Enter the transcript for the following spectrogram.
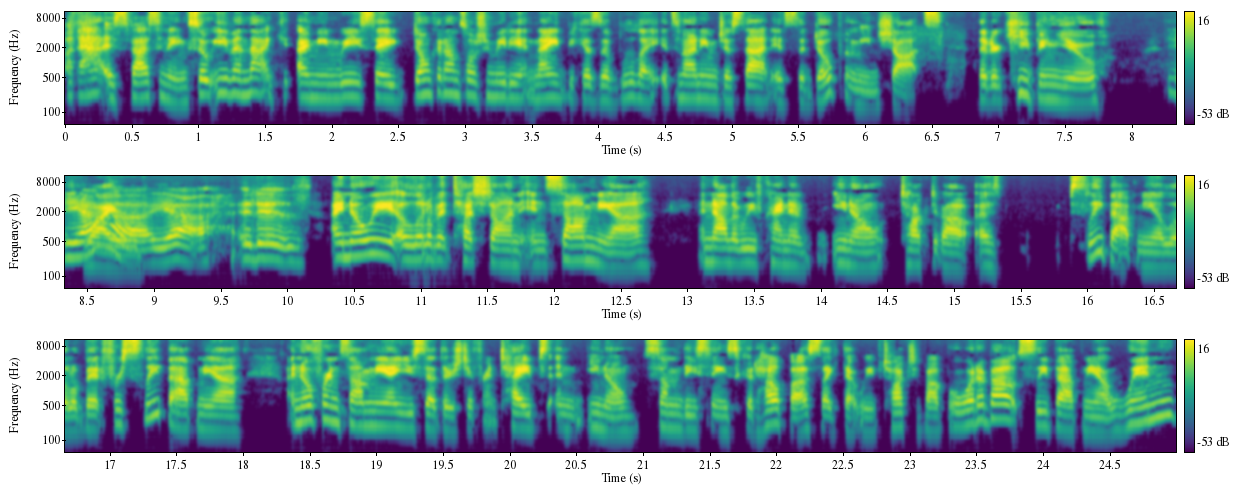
oh, that is fascinating. So even that i mean we say don't get on social media at night because of blue light. It's not even just that it's the dopamine shots that are keeping you yeah wired. yeah it is. I know we a little bit touched on insomnia and now that we've kind of you know talked about a sleep apnea a little bit. For sleep apnea, I know for insomnia, you said there's different types, and you know, some of these things could help us, like that we've talked about. But what about sleep apnea? When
